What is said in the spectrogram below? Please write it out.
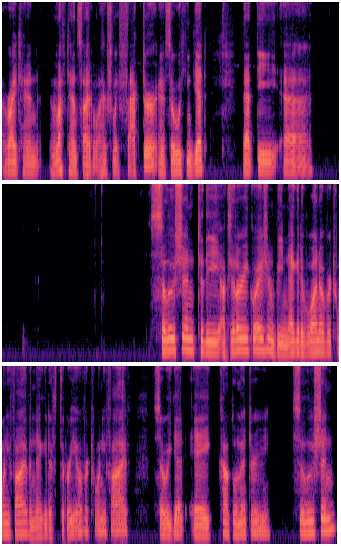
right hand and left hand side will actually factor. And so we can get that the uh, solution to the auxiliary equation would be negative 1 over 25 and negative 3 over 25. So we get a complementary solution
